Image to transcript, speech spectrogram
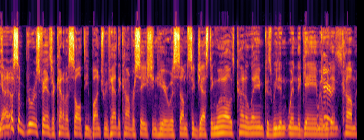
Yeah, I know some Brewers fans are kind of a salty bunch. We've had the conversation here with some suggesting, well, it's kind of lame because we didn't win the game and we didn't come.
